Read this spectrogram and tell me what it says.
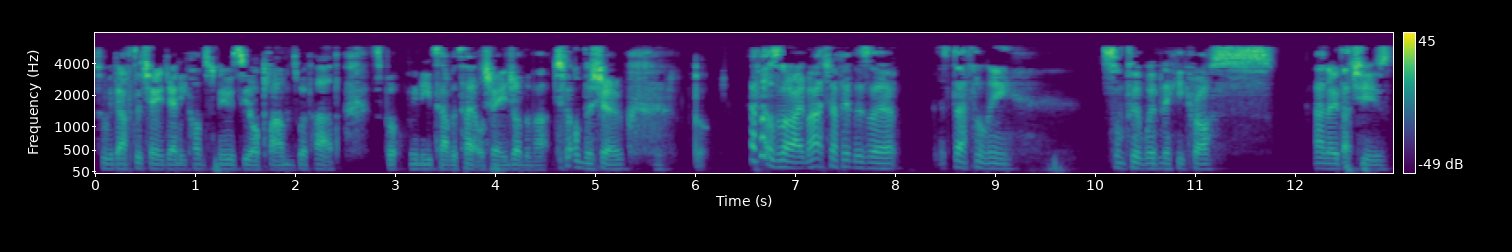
so we'd have to change any continuity or plans we've had. But we need to have a title change on the match, on the show. But I thought it was an alright match. I think there's a, it's definitely something with Nikki Cross. I know that she's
